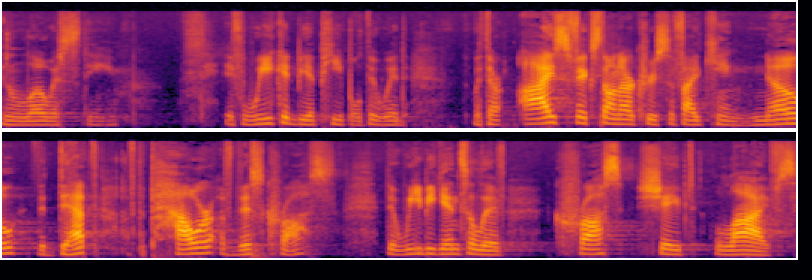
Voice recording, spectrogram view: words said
in low esteem. If we could be a people that would with our eyes fixed on our crucified King, know the depth of the power of this cross, that we begin to live cross shaped lives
